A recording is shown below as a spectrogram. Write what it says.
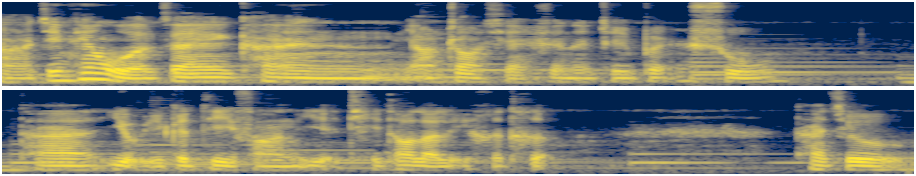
啊，今天我在看杨照先生的这本书，他有一个地方也提到了李赫特，他就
